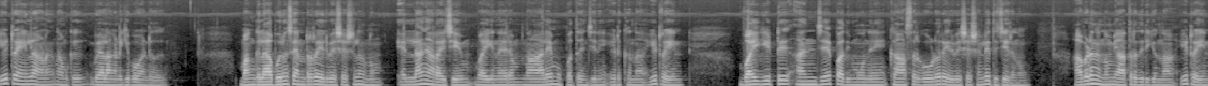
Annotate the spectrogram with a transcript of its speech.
ഈ ട്രെയിനിലാണ് നമുക്ക് വേളാങ്കണ്ണിക്ക് പോകേണ്ടത്. മംഗലാപുരം സെൻട്രൽ റെയിൽവേ സ്റ്റേഷനിൽ നിന്നും എല്ലാ ഞായറാഴ്ചയും വൈകുന്നേരം നാല് മുപ്പത്തഞ്ചിന് എടുക്കുന്ന ഈ ട്രെയിൻ വൈകിട്ട് അഞ്ച് പതിമൂന്നിന് കാസർഗോഡ് റെയിൽവേ സ്റ്റേഷനിൽ എത്തിച്ചേരുന്നു. അവിടെ നിന്നും യാത്ര തിരിക്കുന്ന ഈ ട്രെയിൻ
